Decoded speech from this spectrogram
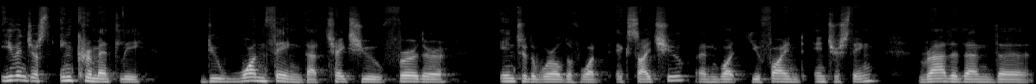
even just incrementally do one thing that takes you further into the world of what excites you and what you find interesting rather than the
